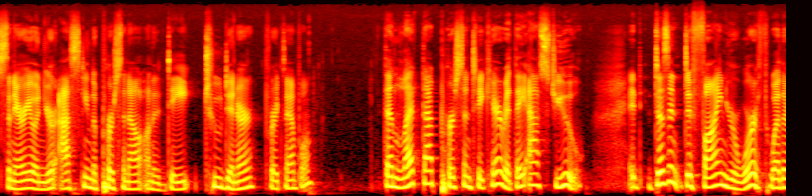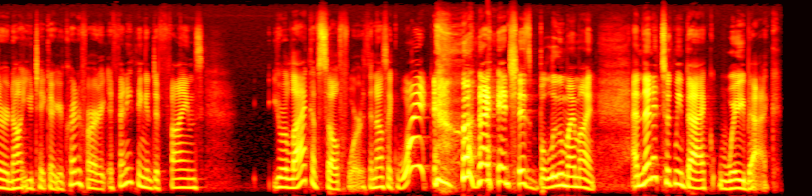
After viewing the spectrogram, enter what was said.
scenario and you're asking the person out on a date to dinner, for example, then let that person take care of it. They asked you. It doesn't define your worth whether or not you take out your credit card. If anything, it defines your lack of self worth. And I was like, what? it just blew my mind. And then it took me back, way back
